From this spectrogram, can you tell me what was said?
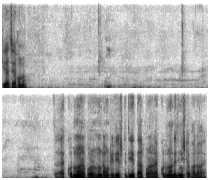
বাকি আছে এখনও। তো এক কোট মারার পর মোটামুটি রেস্ট দিয়ে তারপর আর এক কোট মারলে জিনিসটা ভালো হয়।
